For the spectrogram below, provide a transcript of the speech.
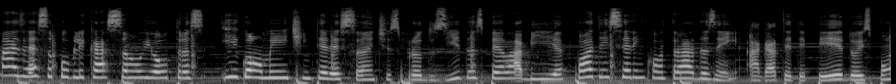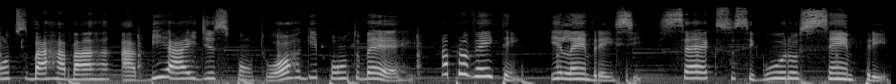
mas essa publicação e outras igualmente interessantes produzidas pela Bia podem ser encontradas em http://abiaides.org.br. Aproveitem e lembrem-se, sexo seguro sempre.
